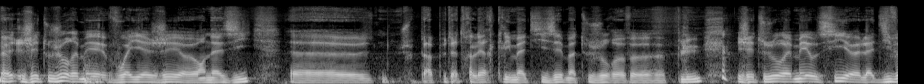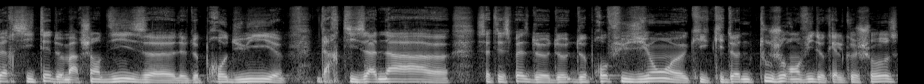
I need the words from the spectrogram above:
J'ai toujours aimé voyager euh, en Asie. Euh, peut-être l'air climatisé m'a toujours euh, plu. J'ai toujours aimé aussi euh, la diversité de marchandises, de produits, d'artisanat, cette espèce de, de, de profusion qui, qui, donne toujours envie de quelque chose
